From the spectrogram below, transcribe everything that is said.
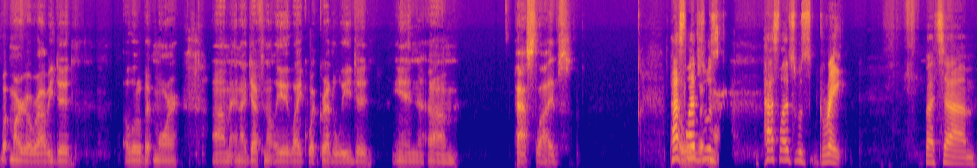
what Margot Robbie did a little bit more, um, and I definitely like what Greta Lee did in um, Past Lives. Past Lives was more. Past Lives was great, but um,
